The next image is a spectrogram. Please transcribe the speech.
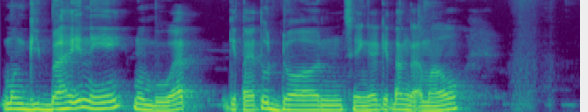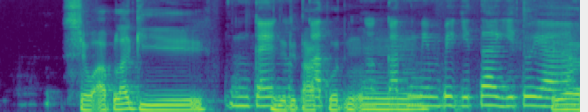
menggibah ini membuat kita itu down sehingga kita nggak mau show up lagi Hmm, kayak jadi ngekat, takut mm. ngekat mimpi kita gitu ya. ya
